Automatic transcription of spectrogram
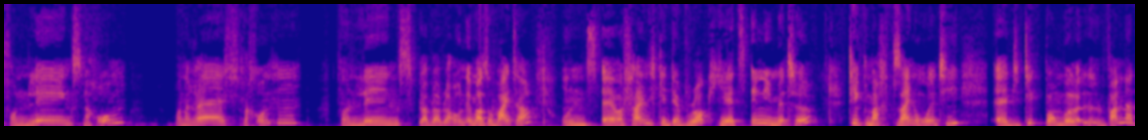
von links nach oben, von rechts nach unten, von links, bla bla bla und immer so weiter. Und äh, wahrscheinlich geht der Brock jetzt in die Mitte. Tick macht seine Ulti. Äh, die Tickbombe wandert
